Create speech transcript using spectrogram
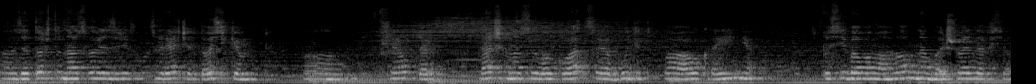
э, за то, что нас вывезли с горячей точки э, в шелтер. Дальше у нас эвакуация будет по Украине. Спасибо вам огромное большое за все.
